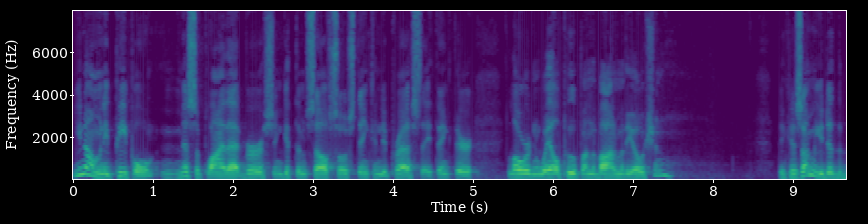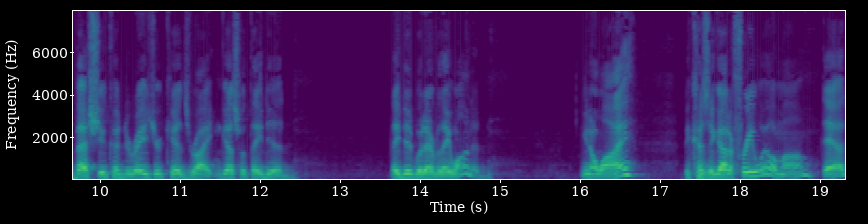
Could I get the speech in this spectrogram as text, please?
You know how many people misapply that verse and get themselves so stinking depressed they think they're lower than whale poop on the bottom of the ocean? Because some of you did the best you could to raise your kids right, and guess what they did? They did whatever they wanted. You know why? Because they got a free will, mom, dad.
